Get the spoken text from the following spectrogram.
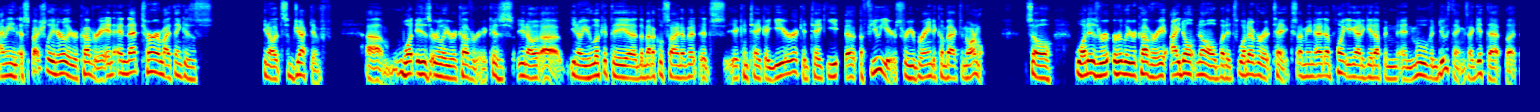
I mean, especially in early recovery, and and that term I think is, you know, it's subjective. Um, what is early recovery? Because you know, uh, you know, you look at the uh, the medical side of it. It's it can take a year. It can take a, few years for your brain to come back to normal. So what is re- early recovery? I don't know, but it's whatever it takes. I mean, at a point you got to get up and, and move and do things. I get that, but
